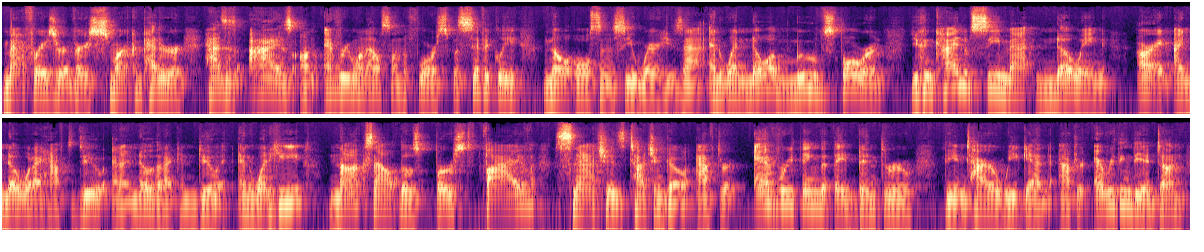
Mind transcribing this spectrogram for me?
Matt Fraser, a very smart competitor, has his eyes on everyone else on the floor, specifically Noah Ohlsen, to see where he's at. And when Noah moves forward, you can kind of see Matt knowing all right, I know what I have to do and I know that I can do it. And when he knocks out those first five snatches touch and go after everything that they'd been through the entire weekend, after everything they had done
